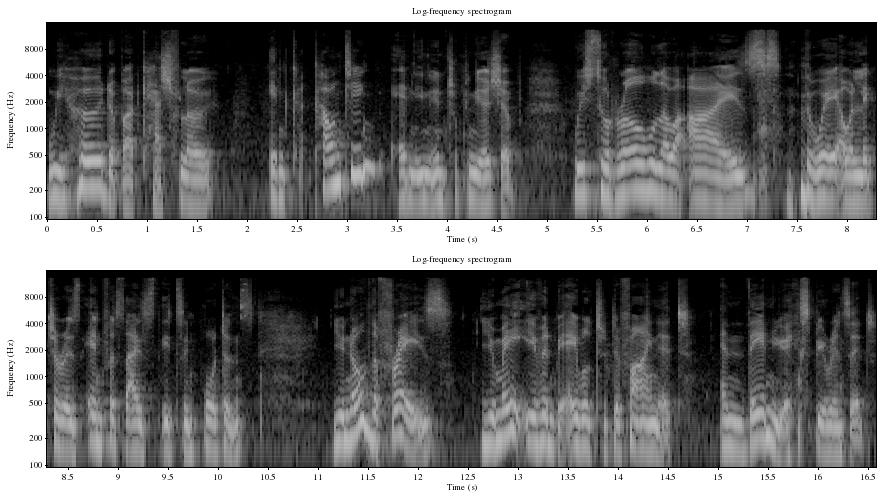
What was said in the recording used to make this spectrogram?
we heard about cash flow in accounting and in entrepreneurship we used to roll our eyes the way our lecturers emphasized its importance. You know the phrase, you may even be able to define it, and then you experience it.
